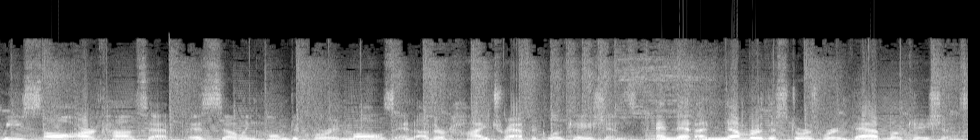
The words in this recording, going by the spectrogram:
We saw our concept as selling home decor in malls and other high traffic locations, and that a number of the stores were in bad locations.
